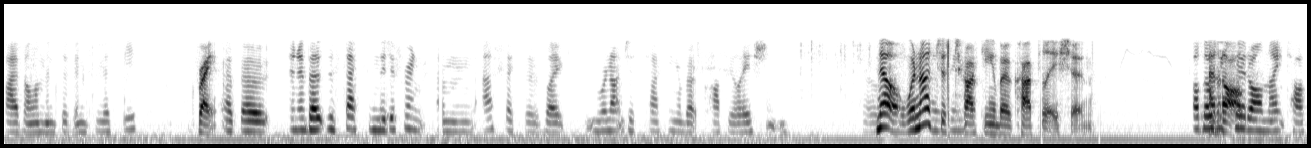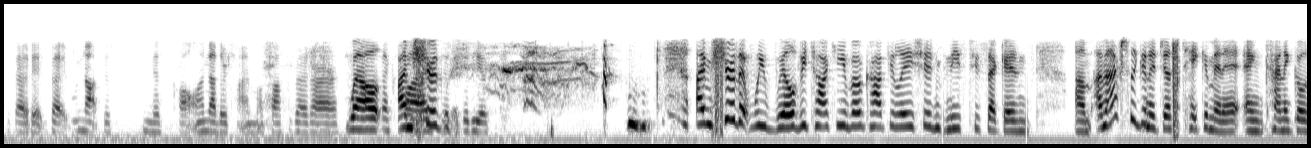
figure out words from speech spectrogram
five elements of intimacy right about and about the sex and the different um, aspects of like we're not just talking about copulation. So no, we're not I just talking about copulation. Although we all. could all night talk about it, but not this in this call. Another time we'll talk about our well. I'm sure the videos. I'm sure that we will be talking about copulation in these two seconds. Um, I'm actually going to just take a minute and kind of go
